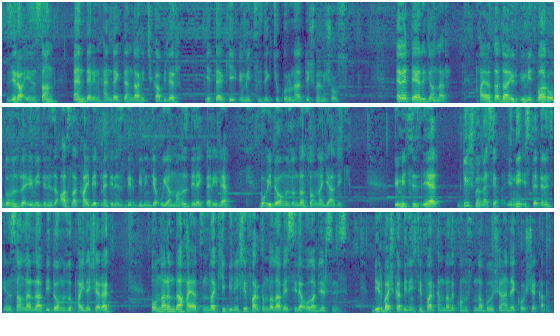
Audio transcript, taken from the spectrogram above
Zira insan en derin hendekten dahi çıkabilir. Yeter ki ümitsizlik çukuruna düşmemiş olsun. Evet değerli canlar, hayata dair ümit var olduğunuz ve ümidinizi asla kaybetmediğiniz bir bilince uyanmanız dilekleriyle bu videomuzun da sonuna geldik. Ümitsizliğe düşmemesini istediğiniz insanlarla videomuzu paylaşarak onların da hayatındaki bilinçli farkındalığa vesile olabilirsiniz. Bir başka bilinçli farkındalık konusunda buluşana dek hoşça kalın.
